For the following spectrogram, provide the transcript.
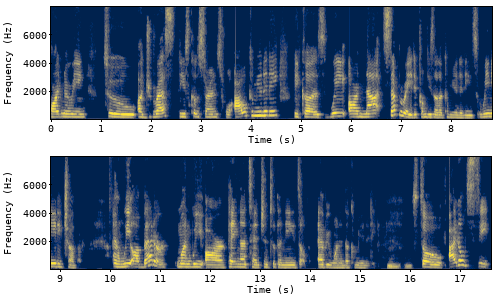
partnering to address these concerns for our community because we are not separated from these other communities. We need each other. And we are better when we are paying attention to the needs of everyone in the community. Mm-hmm. So I don't see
